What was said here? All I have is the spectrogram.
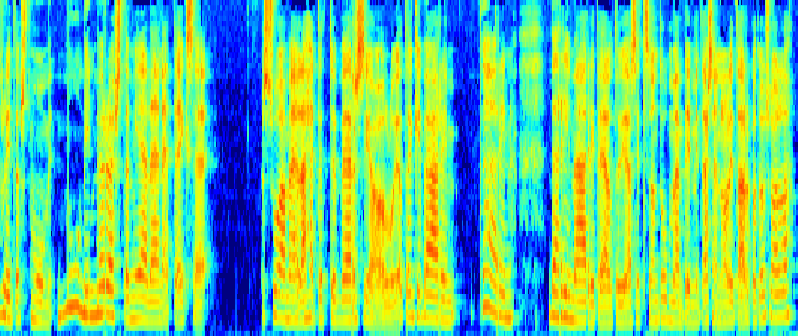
Tuli tuosta muumin, muumin möröstä mieleen, että eikö se Suomeen lähetetty versio ollut jotenkin väärin, väärin värimääritelty ja sitten se on tummempi, mitä sen oli tarkoitus olla.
